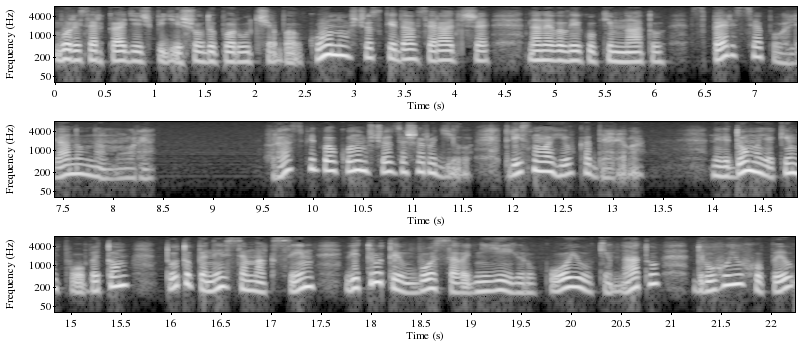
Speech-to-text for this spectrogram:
Борис Аркадійович підійшов до поруччя балкону, що скидався радше на невелику кімнату, сперся, поглянув на море. Враз під балконом щось зашароділо, тріснула гілка дерева. Невідомо яким побитом тут опинився Максим, відтрутив боса однією рукою у кімнату, другою хопив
